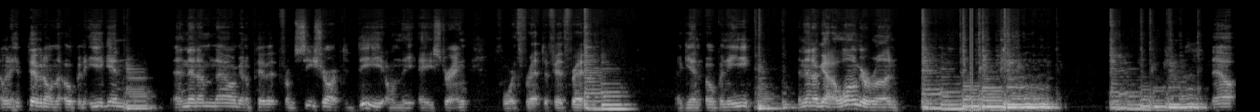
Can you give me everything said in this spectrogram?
I'm going to pivot on the open E again, and then I'm now going to pivot from C sharp to D on the A string, fourth fret to fifth fret. Again, open E, and then I've got a longer run now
